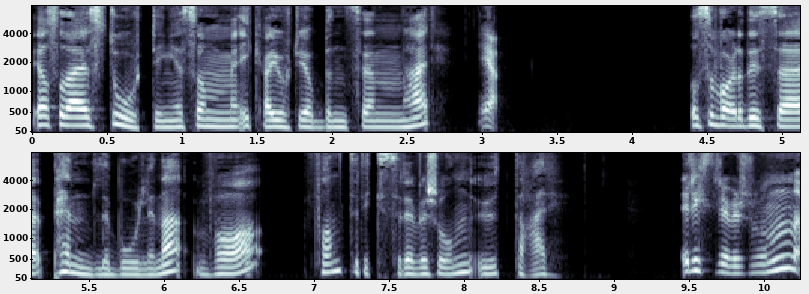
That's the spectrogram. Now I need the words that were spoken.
Ja, Så det er Stortinget som ikke har gjort jobben sin her? Ja. Og så var det disse pendlerboligene. Hva fant Riksrevisjonen ut der? Riksrevisjonen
